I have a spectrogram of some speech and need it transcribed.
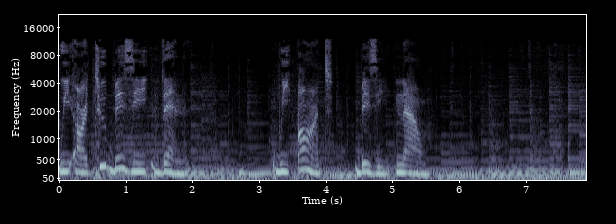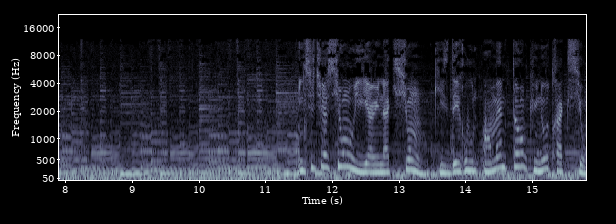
We are too busy then. We aren't busy now. Une situation où il y a une action qui se déroule en même temps qu'une autre action.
